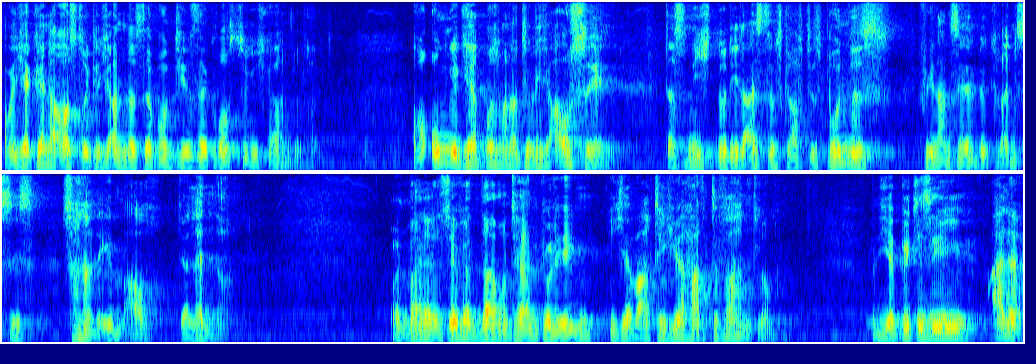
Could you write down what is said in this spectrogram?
Aber ich erkenne ausdrücklich an, dass der Bund hier sehr großzügig gehandelt hat. Aber umgekehrt muss man natürlich auch sehen, dass nicht nur die Leistungskraft des Bundes finanziell begrenzt ist, sondern eben auch der Länder. Meine sehr verehrten Damen und Herren Kollegen, ich erwarte hier harte Verhandlungen. Und ich bitte Sie alle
